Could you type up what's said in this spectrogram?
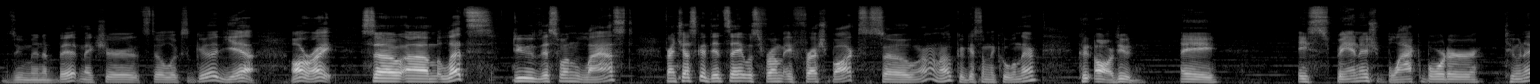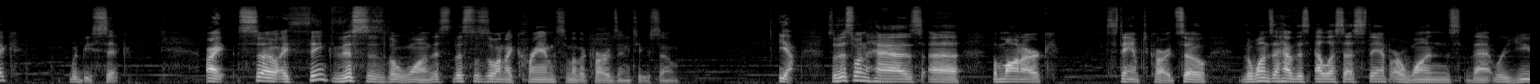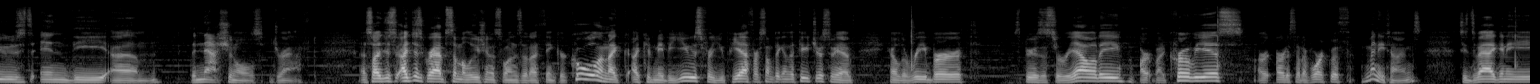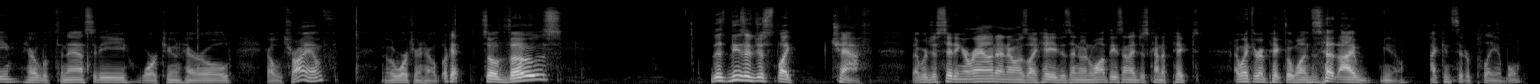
Zoom in a bit. Make sure it still looks good. Yeah. All right. So um, let's do this one last. Francesca did say it was from a fresh box. So I don't know. Could get something cool in there. Could Oh, dude. A a Spanish black border tunic would be sick. All right, so I think this is the one. This this is the one I crammed some other cards into. So, yeah. So this one has uh, the Monarch stamped card. So the ones that have this LSS stamp are ones that were used in the um, the Nationals draft. And so I just I just grabbed some illusionist ones that I think are cool and I, I could maybe use for UPF or something in the future. So we have Herald of Rebirth, Spears of Surreality, Art by Crovius, art, artist that I've worked with many times, Seeds of Agony, Herald of Tenacity, War-Tune Herald, Herald of Triumph, another War-Tune Herald. Okay, so those, th these are just like chaff that were just sitting around and I was like, hey, does anyone want these? And I just kind of picked, I went through and picked the ones that I, you know, I consider playable,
